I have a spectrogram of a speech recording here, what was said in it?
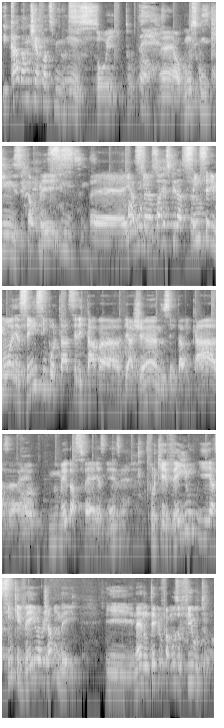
E cada um tinha quantos minutos? Uns 8, É. né? Alguns com 15, talvez. Sim, sim. É, e Alguns assim, era só respiração. sem cerimônia, sem se importar se ele tava viajando, se ele tava em casa, É. no meio das férias mesmo. É. Porque veio e assim que veio eu já mandei. E né, não teve o famoso filtro,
